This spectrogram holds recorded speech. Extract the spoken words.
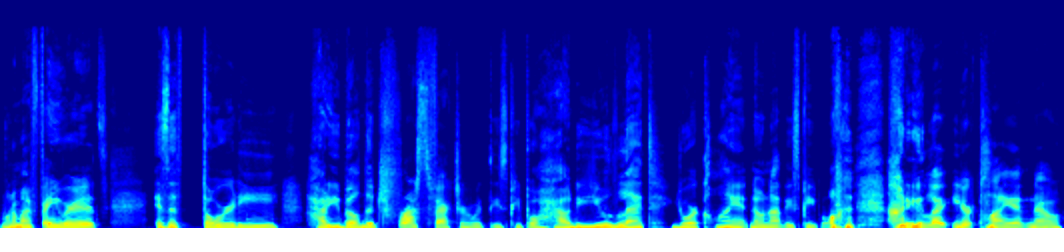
one of my favorites, is authority. How do you build the trust factor with these people? How do you let your client know, not these people, how do you let your client know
